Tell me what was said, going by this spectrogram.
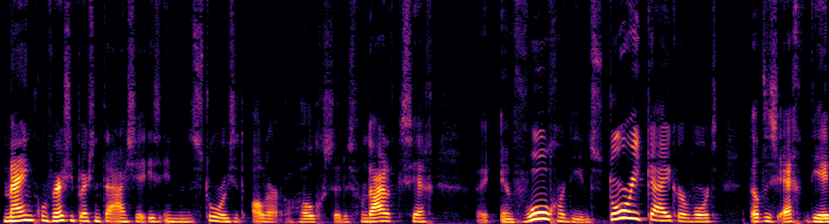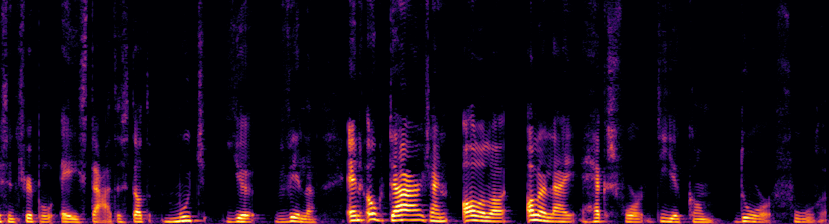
Mijn conversiepercentage is in mijn stories het allerhoogste. Dus vandaar dat ik zeg, eh, een volger die een storykijker wordt, dat is echt, die heeft een triple A status. Dat moet je willen. En ook daar zijn allerlei, allerlei hacks voor die je kan doorvoeren.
